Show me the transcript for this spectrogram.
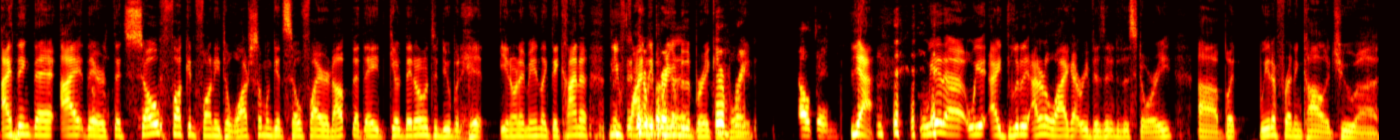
I think that I they're that's so fucking funny to watch someone get so fired up that they they don't know what to do but hit. You know what I mean? Like they kind of you finally bring them to the breaking point. brain- Melting. Yeah, we had a we. I literally I don't know why I got revisited to this story, uh, but we had a friend in college who. Uh,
